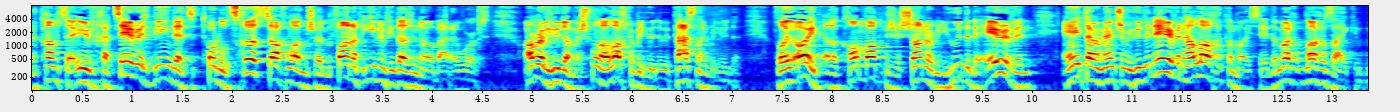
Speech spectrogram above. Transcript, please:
when it comes to Erev Chatzeres, being that it's a total schus, Tzachal and Shem Mefanov, even if he doesn't know about it, it works. Am Rabbi Yehuda, Mashmul, Allah Yehuda, we pass Yehuda. Oid, el kol mok Yehuda anytime we mention Rabbi Yehuda in Erevin, halacha the halacha is like him.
